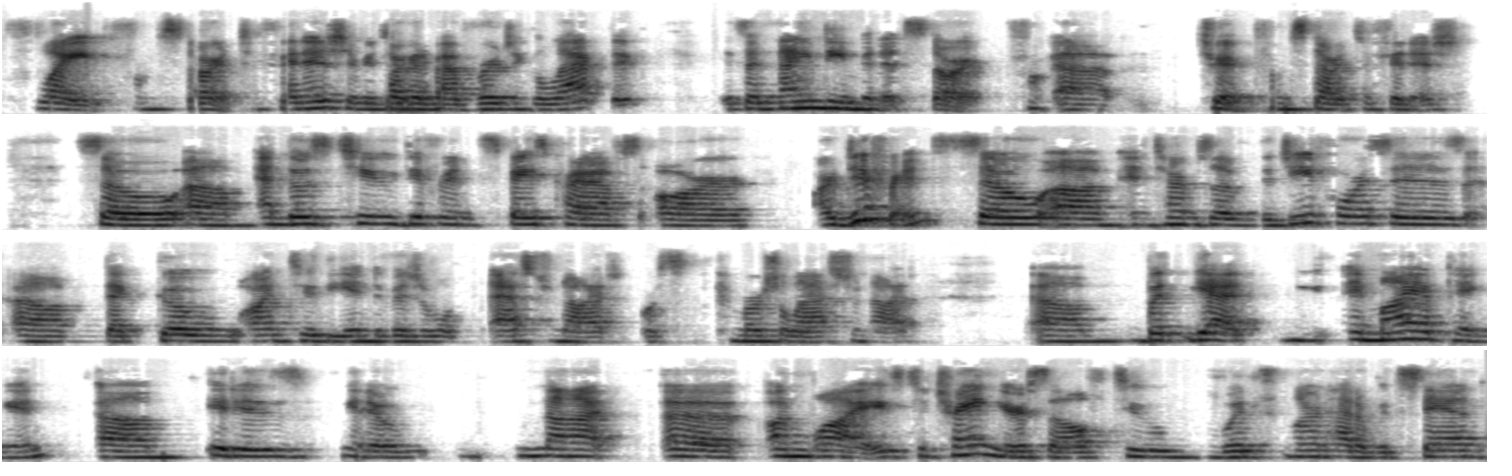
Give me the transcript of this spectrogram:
flight from start to finish. If you're talking about Virgin Galactic, it's a 90 minute start from, uh, trip from start to finish. So, um, and those two different spacecrafts are are different. So, um, in terms of the G forces um, that go onto the individual astronaut or commercial astronaut, um, but yet, in my opinion, um, it is you know not uh, unwise to train yourself to with, learn how to withstand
